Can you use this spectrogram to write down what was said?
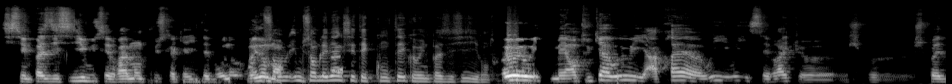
si c'est une passe décisive ou c'est vraiment plus la qualité de Bruno. il, me il, me semblait bien que c'était compté comme une passe décisive, en tout cas. Oui, oui, oui. Mais en tout cas, oui, oui. Après, euh, oui, oui, c'est vrai que je peux, je peux,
